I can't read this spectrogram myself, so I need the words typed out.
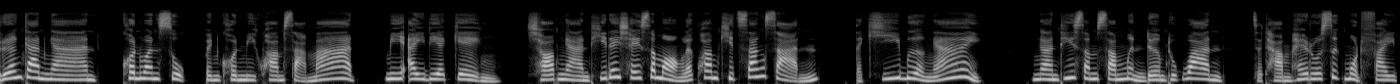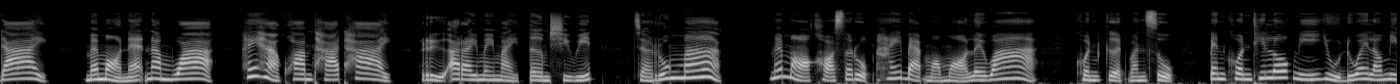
เรื่องการงาน คนวันศุกร์เป็นคนมีความสามารถ มีไอเดียเก่ง ชอบงานที่ได้ใช้สมองและความคิดสร้างสรรค์ แต่ขี้เบื่อง่าย งานที่ซ้ำๆเหมือนเดิมทุกวันจะทำให้รู้สึกหมดไฟได้ แม่หมอแนะนำว่าให้หาความท้าทาย หรืออะไรใหม่ๆ เติมชีวิต จะรุ่งมาก แม่หมอขอสรุปให้แบบหมอๆเลยว่า คนเกิดวันศุกร์เป็นคนที่โลกนี้อยู่ด้วยแล้วมี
